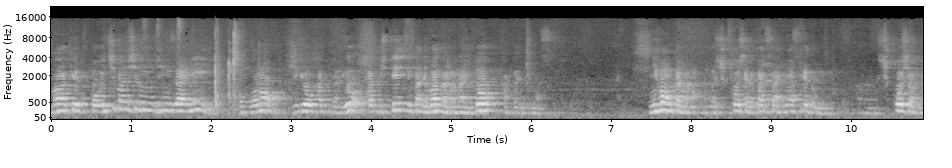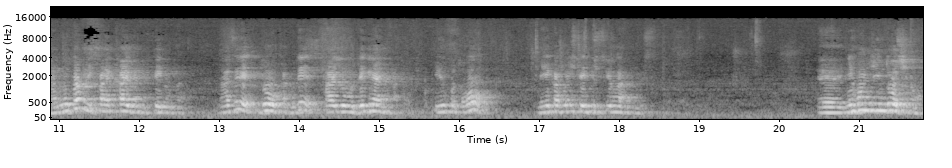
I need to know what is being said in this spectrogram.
マーケットを一番知る人材に今後の事業拡大を託していかねばならないと考えています。日本から出向者がたくさんいますけども出向者は何のために海外に来ているのかなぜローカルで対応できないのかということを明確にしていく必要があるんです、えー、日本人同士の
